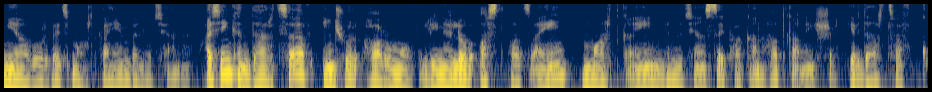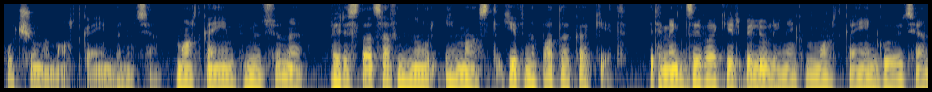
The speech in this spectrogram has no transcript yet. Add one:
միավորվեց մարդկային բնությանը։ Այսինքն դարձավ ինչ որ առումով լինելով աստվածային մարդկային բնության սեփական հատկանիշը եւ դարձավ կոչումը մարդկային բնության։ Մարդկային բնությունը վերստացավ նոր իմաստ եւ նպատակակետ Եթե մենք ձևակերպելու լինենք մարդկային գոյության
